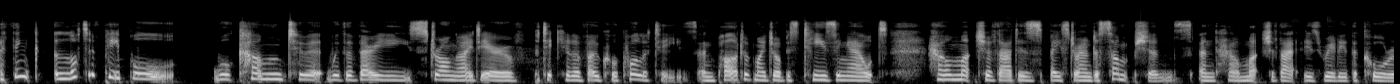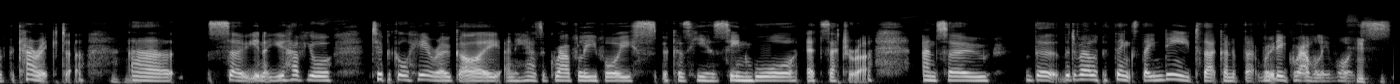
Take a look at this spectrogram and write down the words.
I think a lot of people will come to it with a very strong idea of particular vocal qualities. And part of my job is teasing out how much of that is based around assumptions and how much of that is really the core of the character. Mm-hmm. Uh, so, you know, you have your typical hero guy and he has a gravelly voice because he has seen war, etc. And so the, the developer thinks they need that kind of that really gravelly voice,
